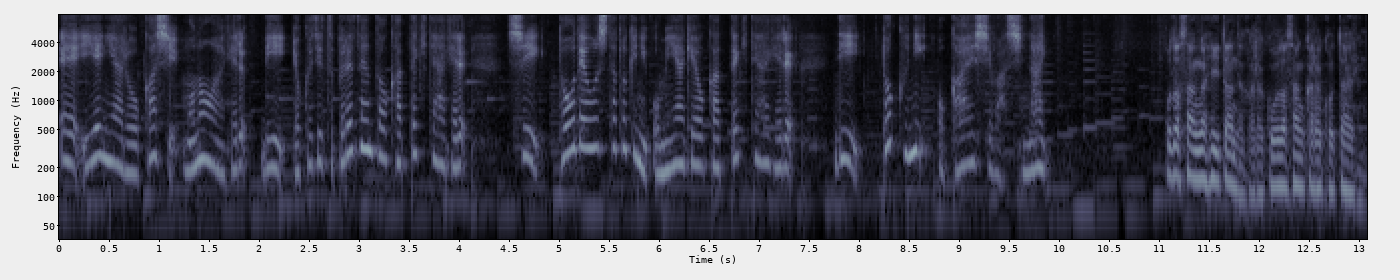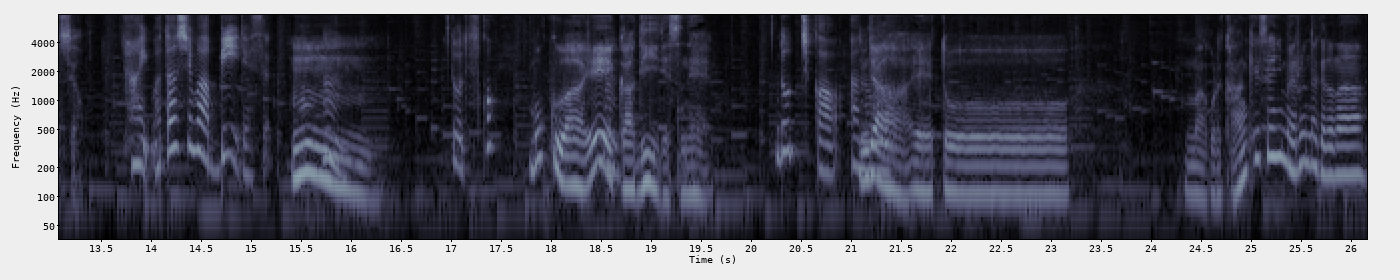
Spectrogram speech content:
？A 家にあるお菓子物をあげる。B 翌日プレゼントを買ってきてあげる。C 遠出をした時にお土産を買ってきてあげる。D 特にお返しはしない。小田さんが引いたんだから小田さんから答えるんですよ。はい。私は B です。うん。どうですか？僕は A か D ですね。どっちかあのじゃあえっ、とまあこれ関係性にもよるんだけどな。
